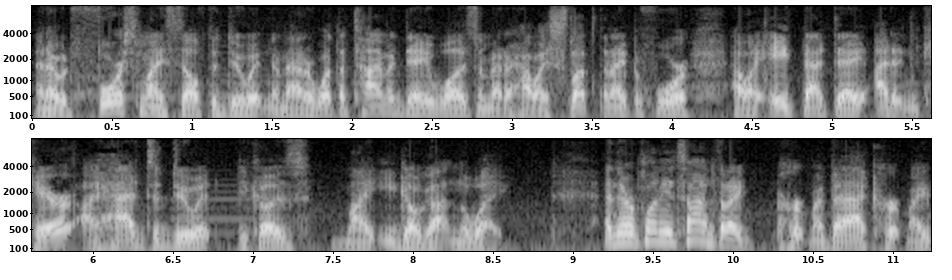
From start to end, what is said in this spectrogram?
And I would force myself to do it no matter what the time of day was, no matter how I slept the night before, how I ate that day. I didn't care. I had to do it because my ego got in the way. And there were plenty of times that I hurt my back, hurt my,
